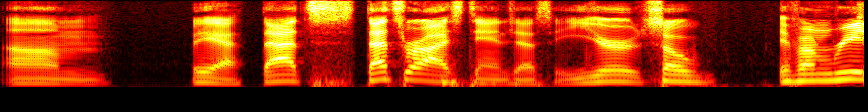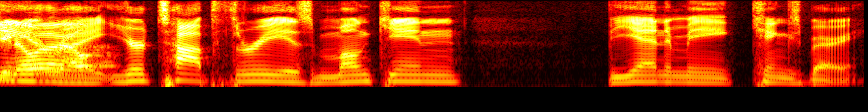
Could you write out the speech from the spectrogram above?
Um, but yeah, that's that's where I stand, Jesse. You're so if I'm reading know it right, your top three is Monken, Bieniemy, Kingsbury.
